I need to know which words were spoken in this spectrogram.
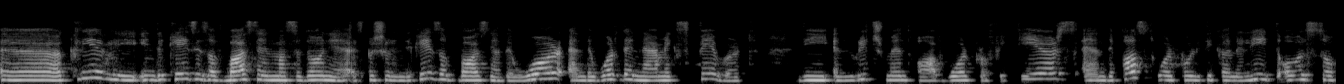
Uh, clearly, in the cases of Bosnia and Macedonia, especially in the case of Bosnia, the war and the war dynamics favored the enrichment of war profiteers and the post-war political elite also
